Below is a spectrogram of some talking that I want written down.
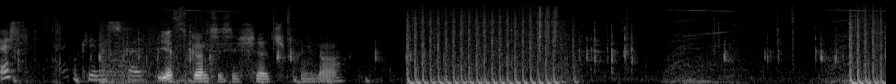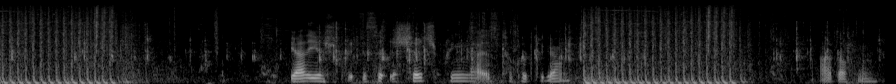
Echt? Okay, das ist geil. Jetzt gönnt sie sich Schildspringer. Ja, ihr Schildspringer ist kaputt gegangen. Ah, doch nicht.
